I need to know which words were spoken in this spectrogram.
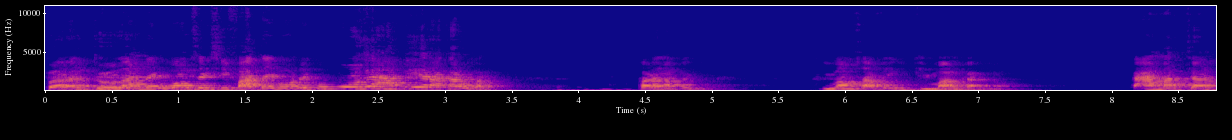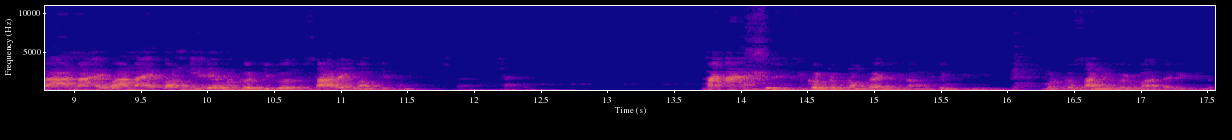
Barang dolan ning wong sing sifate ngono iku wonge apike ra karuan. Barang apik. Imam Syafi'i dimangkan. Kamar jatah anake anake kon mirip mergo digo sare Imam Syafi'i. Nah asli digodhog nang banyu nang musim dingin. Mergo sangi hormate di situ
